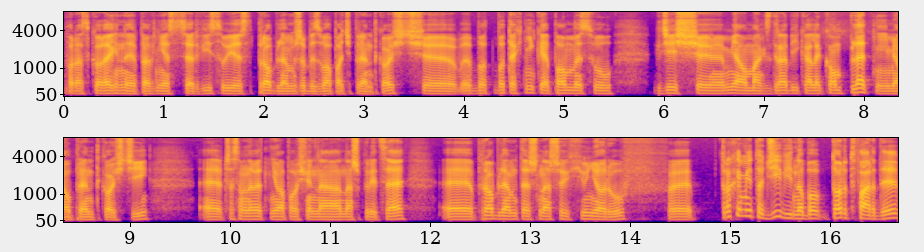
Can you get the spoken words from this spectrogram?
po raz kolejny pewnie z serwisu. Jest problem, żeby złapać prędkość, bo, bo technikę, pomysł gdzieś miał Max Drabik, ale kompletnie nie miał prędkości. E, Czasem nawet nie łapał się na, na szprycę. E, Problem też naszych juniorów. e, Trochę mnie to dziwi, no bo tor twardy,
